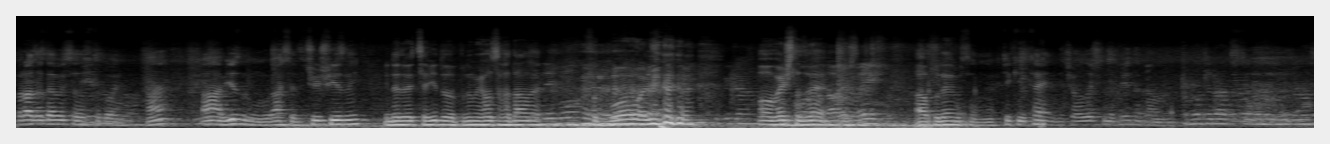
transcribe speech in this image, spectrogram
Брат за тебе все заступає. А? А, в'їзному? Ася, ти чуєш в'їзний? Він дивиться відео, подумаю, його згадали в футболі. О, вийшло дві. А, подивимося на них. Тільки цей, нічого лише не прийде на камеру. Тому 11 до нас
